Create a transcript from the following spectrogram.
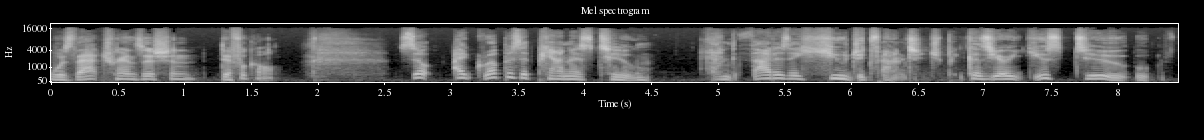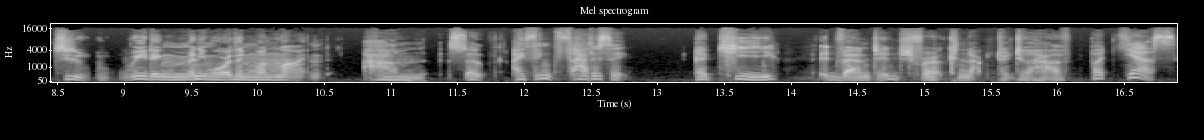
Was that transition difficult? So I grew up as a pianist too. And that is a huge advantage because you're used to to reading many more than one line. Um, so I think that is a, a key advantage for a conductor to have. But yes,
